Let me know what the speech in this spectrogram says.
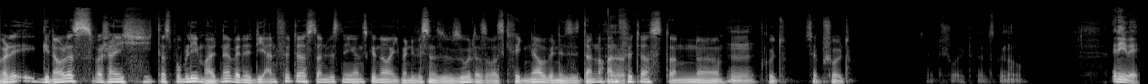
aber genau das ist wahrscheinlich das Problem halt, ne? Wenn du die anfütterst, dann wissen die ganz genau, ich meine, die wissen sowieso, dass sie was kriegen, ne? Aber wenn du sie dann noch Ja. anfütterst, dann, äh, Hm. gut, selbst schuld. Selbst schuld, ganz genau. Anyway,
